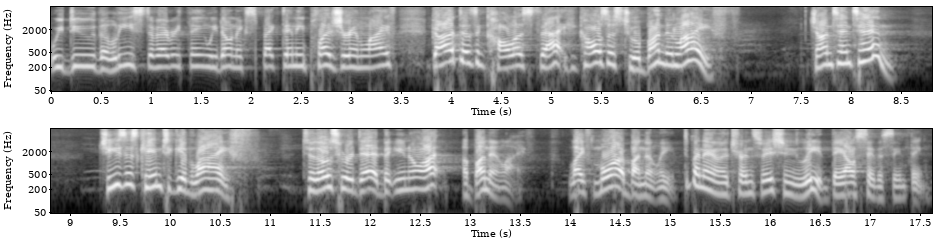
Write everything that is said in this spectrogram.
we do the least of everything, we don't expect any pleasure in life. God doesn't call us that, He calls us to abundant life. John 10 10. Jesus came to give life to those who are dead, but you know what? Abundant life. Life more abundantly. Depending on the translation you read, they all say the same thing.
